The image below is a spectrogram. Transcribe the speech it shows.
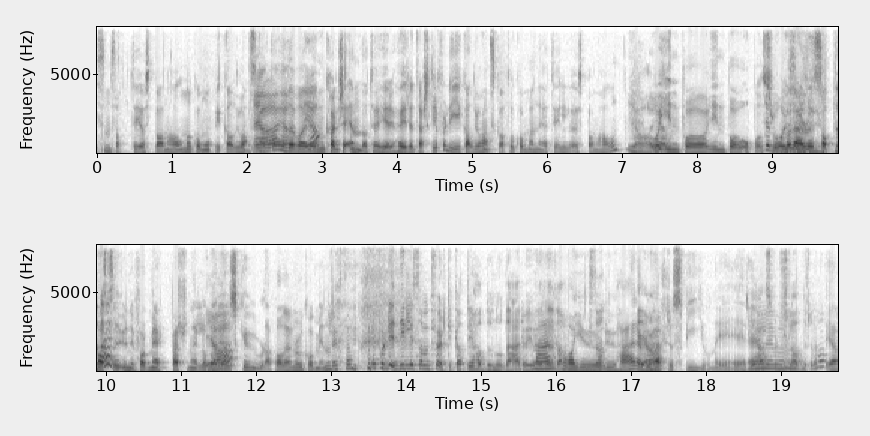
som satt i Østbanehallen og kom opp i Karl Johans gate. ja, Og det var ja. en kanskje enda høyere, høyere terskel for de i Karl Johans gate å komme ned til Østbanehallen. Ja, Og inn på, inn på oppholdsrommet der det satt masse der. uniformert personell og bare Ja. skula på deg når du kom inn, liksom. Ja, for de, de liksom følte ikke at de hadde noe der å gjøre, Nei, da. hva gjør sånn? du her? Er ja. du her for å spionere? Ja, skal du sladre da? Ja.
